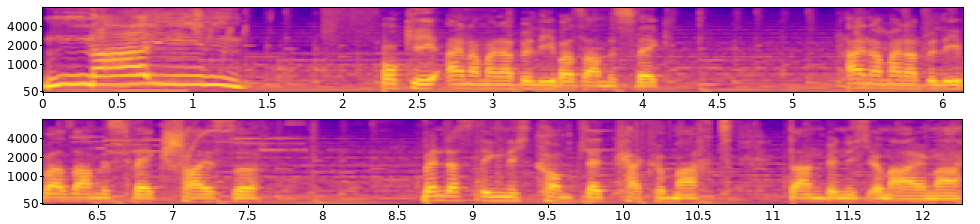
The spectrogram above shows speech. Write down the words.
Nein! Okay, einer meiner Belebersamen ist weg. Einer meiner Belebersamen ist weg, scheiße. Wenn das Ding nicht komplett kacke macht, dann bin ich im Eimer.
